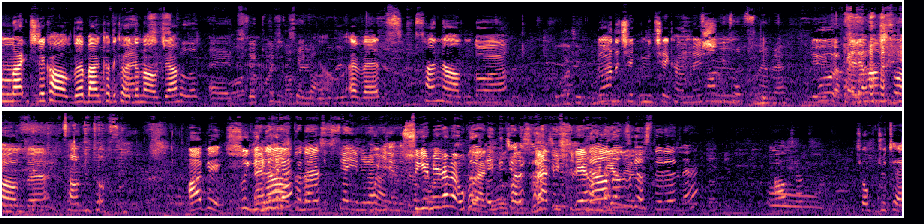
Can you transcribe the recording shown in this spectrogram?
Bunlar içecek aldı. Ben Kadıköy'den alacağım. falan e, çilekli bir şey kaldı. Evet. Sen ne aldın Doğa? Doğa da çilekli milkshake almış. Tam bir topsun Emre. Bu eleman su aldı. Tam bir topsun. Abi su 20 Ne lira. aldınız? Ya 20 lira. Su 20 lira ve o kadar. Ben 3 liraya Ne hediye aldığınızı alıyorum. gösterin. Ne? Çok cüte.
